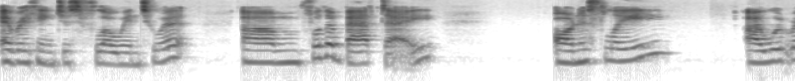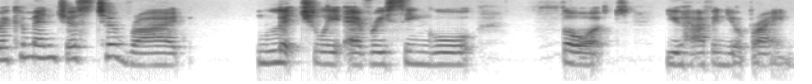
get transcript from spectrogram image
everything just flow into it. Um, for the bad day, honestly, I would recommend just to write literally every single thought you have in your brain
